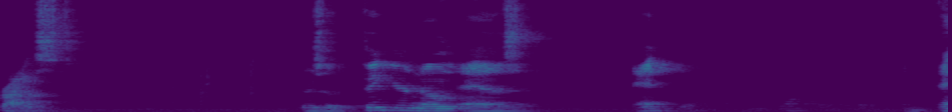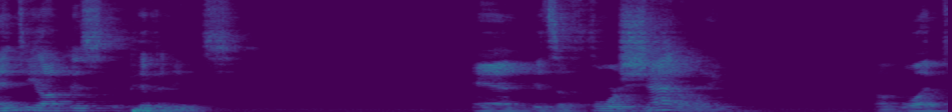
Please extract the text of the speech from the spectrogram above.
Christ, there's a figure known as Antiochus Epiphanes. And it's a foreshadowing of what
